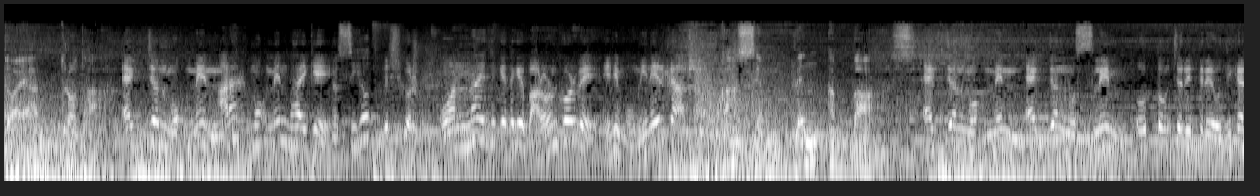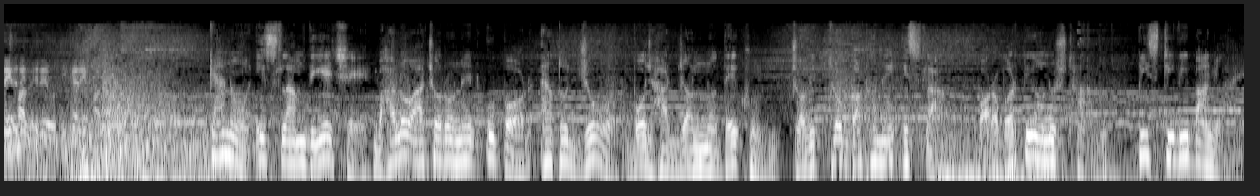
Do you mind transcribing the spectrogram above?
দয়াদ্রতা। একজন মুমিন আর এক মুমিন ভাইকে নসিহত পেশ করবে অন্যায় থেকে তাকে বারণ করবে এটি মুমিনের কাজ। কাসেম বিন আব্বাস। একজন মুমিন একজন মুসলিম উত্তম চরিত্রের অধিকারী হবে। অধিকারী হবে। কেন ইসলাম দিয়েছে ভালো আচরণের উপর এত জোর? বোঝার জন্য দেখুন চরিত্র গঠনে ইসলাম। পরবর্তী অনুষ্ঠান পিস টিভি বাংলায়।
